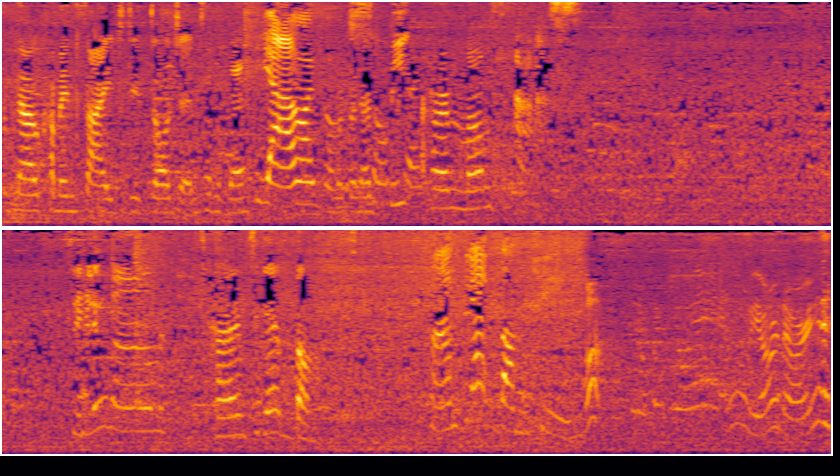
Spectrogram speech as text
We've now come inside to do dodging, haven't we? Yeah, my God. We're gonna so beat cute. her mum's ass. Say hello, Mom. Time to get bumped. Time to get bumpy. Ah. Oh, we are now, are you?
